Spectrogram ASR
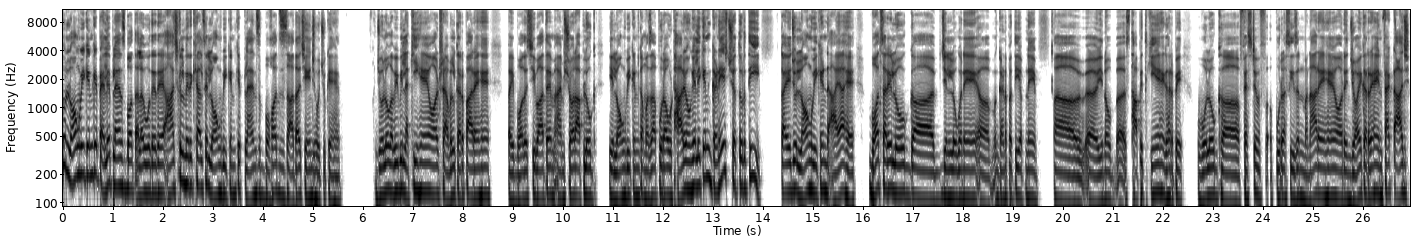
तो लॉन्ग वीकेंड के पहले प्लान्स बहुत अलग होते थे। आजकल मेरे ख्याल से लॉन्ग वीकेंड के प्लान्स बहुत ज़्यादा चेंज हो चुके हैं। जो लोग अभी भी लकी हैं और ट्रैवल कर पा रहे हैं भाई, बहुत अच्छी बात है। आई एम श्योर आप लोग ये लॉन्ग वीकेंड का मज़ा पूरा उठा रहे होंगे, लेकिन गणेश चतुर्थी का ये जो लॉन्ग वीकेंड आया है, बहुत सारे लोग जिन लोगों ने गणपति अपने यू नो स्थापित किए हैं घर पे, वो लोग फेस्टिव पूरा सीज़न मना रहे हैं और इन्जॉय कर रहे हैं। इनफैक्ट आज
